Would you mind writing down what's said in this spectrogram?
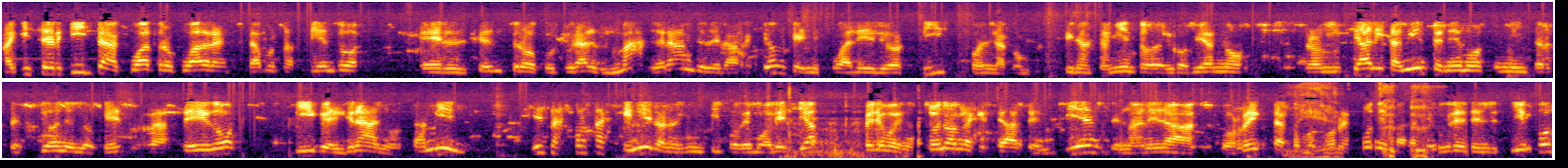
Aquí cerquita, a cuatro cuadras, estamos haciendo el centro cultural más grande de la región, que es el Juárez Ortiz, con el financiamiento del gobierno provincial, y también tenemos una intersección en lo que es Racedo y Belgrano. También esas cosas generan algún tipo de molestia, pero bueno, son obras que se hacen bien, de manera correcta, como corresponde, para que duren el tiempo,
